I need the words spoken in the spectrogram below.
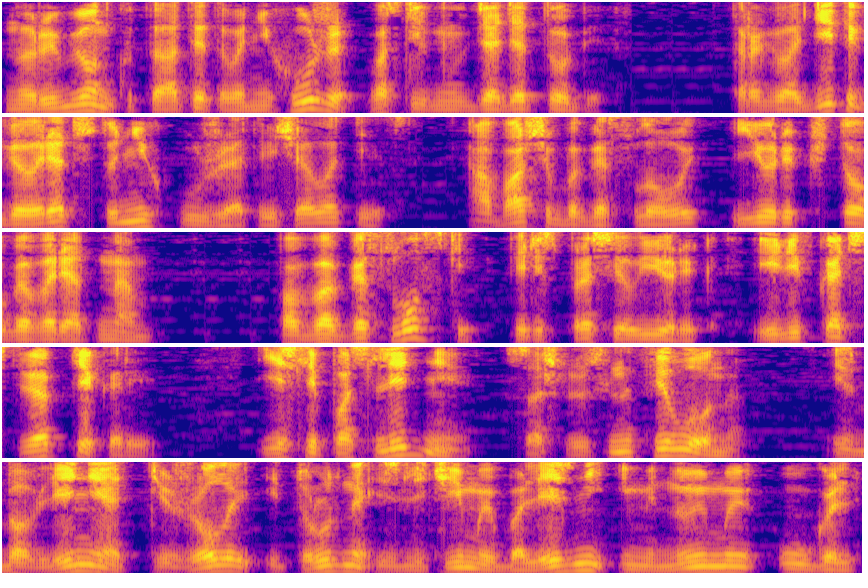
«Но ребенку-то от этого не хуже?» — воскликнул дядя Тоби. «Троглодиты говорят, что не хуже», — отвечал отец. «А ваши богословы, Йорик, что говорят нам?» «По-богословски?» – переспросил Юрик. «Или в качестве аптекарей?» «Если последние, сошлюсь на Филона избавление от тяжелой и трудно излечимой болезни, именуемой уголь.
